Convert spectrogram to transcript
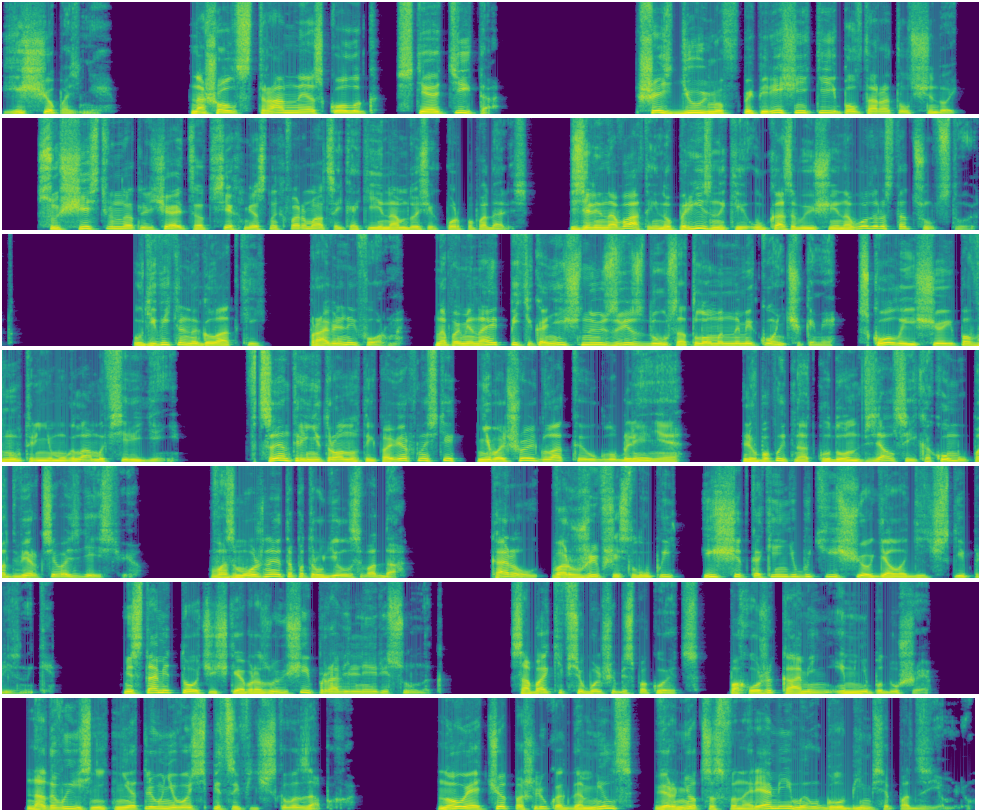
еще позднее. Нашел странный осколок стеатита. Шесть дюймов в поперечнике и полтора толщиной. Существенно отличается от всех местных формаций, какие нам до сих пор попадались. Зеленоватый, но признаки, указывающие на возраст, отсутствуют. Удивительно гладкий, правильной формы. Напоминает пятиконечную звезду с отломанными кончиками, сколы еще и по внутренним углам и в середине. В центре нетронутой поверхности небольшое гладкое углубление. Любопытно, откуда он взялся и какому подвергся воздействию. Возможно, это потрудилась вода. Карл, вооружившись лупой, ищет какие-нибудь еще геологические признаки. Местами точечки, образующие правильный рисунок. Собаки все больше беспокоятся. Похоже, камень им не по душе. Надо выяснить, нет ли у него специфического запаха. Новый отчет пошлю, когда Милс вернется с фонарями, и мы углубимся под землю.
